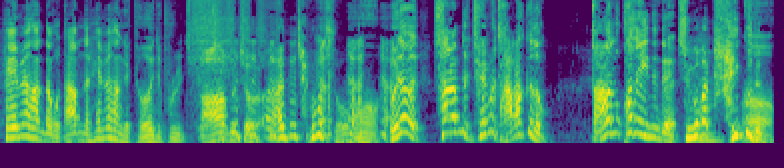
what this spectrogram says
해명한다고 다음날 해명한 게 더 이제 불을 지폈지. 아, 그렇죠. 아, 잘 뽑았어. 어. 왜냐면 사람들이 텔레비전 다 봤거든. 다 녹화돼 있는데. 증거가 다 있거든. 어,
